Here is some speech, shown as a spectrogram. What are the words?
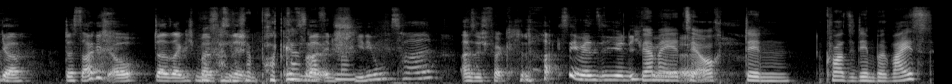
Ja, das sage ich auch. Da sage ich mal, Was bisschen- wir schon Podcast Sie mal? Entschädigung zahlen? Also ich verklag Sie, wenn Sie hier nicht... Wir haben ja für, jetzt ja ähm, auch den, quasi den Beweis.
